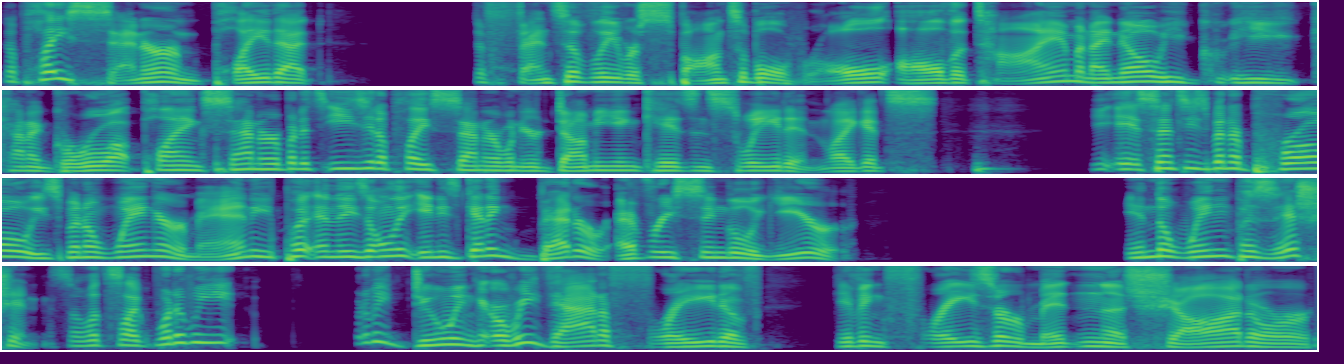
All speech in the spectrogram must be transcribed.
to play center and play that defensively responsible role all the time, and I know he he kind of grew up playing center, but it's easy to play center when you're dummying kids in Sweden. Like it's he, eh, since he's been a pro, he's been a winger, man. He put and he's only and he's getting better every single year in the wing position. So it's like, what are we, what are we doing? Are we that afraid of giving Fraser Minten a shot or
